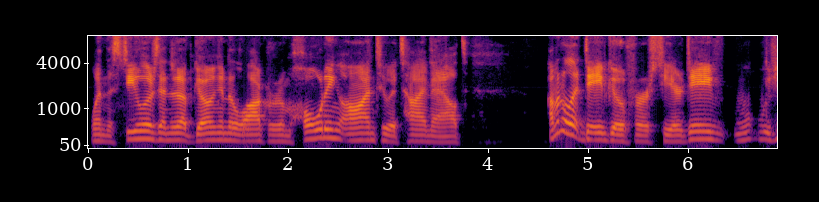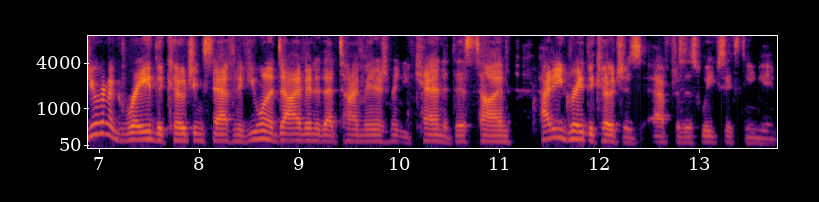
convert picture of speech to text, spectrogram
when the Steelers ended up going into the locker room, holding on to a timeout." I'm going to let Dave go first here. Dave, if you're going to grade the coaching staff and if you want to dive into that time management, you can at this time. How do you grade the coaches after this week 16 game?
